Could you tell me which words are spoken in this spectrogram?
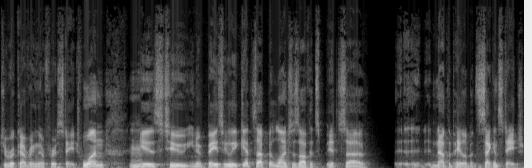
to recovering their first stage. One Mm-hmm. is to you know basically it gets up, it launches off its its uh, uh, not the payload, but the second stage,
